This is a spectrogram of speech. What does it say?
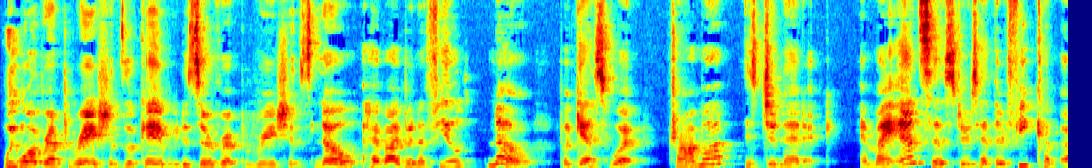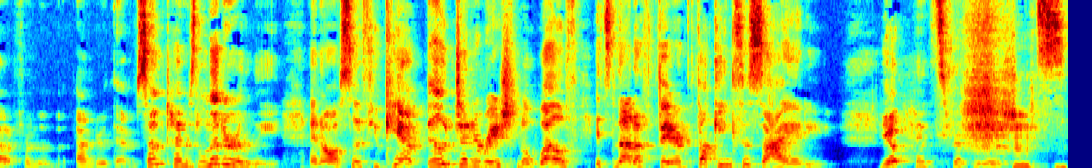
We want reparations, okay? We deserve reparations. No, have I been afield? No. But guess what? Trauma is genetic. And my ancestors had their feet cut out from under them, sometimes literally. And also, if you can't build generational wealth, it's not a fair fucking society. Yep. Hence reparations.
